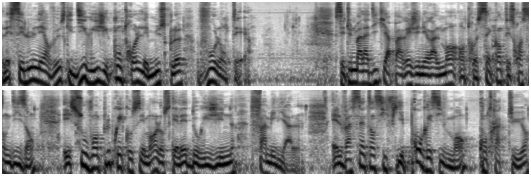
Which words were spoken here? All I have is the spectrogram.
les cellules nerveuses qui dirigent et contrôlent les muscles volontaires. C'est une maladie qui apparaît généralement entre 50 et 70 ans et souvent plus précocement lorsqu'elle est d'origine familiale. Elle va s'intensifier progressivement, contractures,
